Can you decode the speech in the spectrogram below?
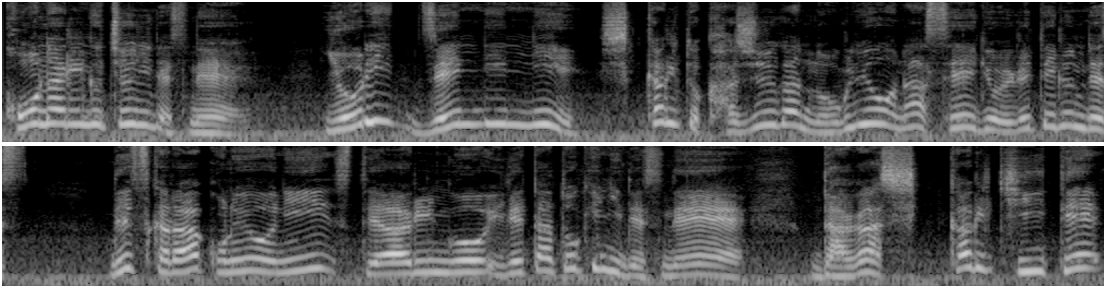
コーナリング中にですねより前輪にしっかりと荷重が乗るような制御を入れているんです。ですからこのようにステアリングを入れた時にですねだがしっかり効いて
